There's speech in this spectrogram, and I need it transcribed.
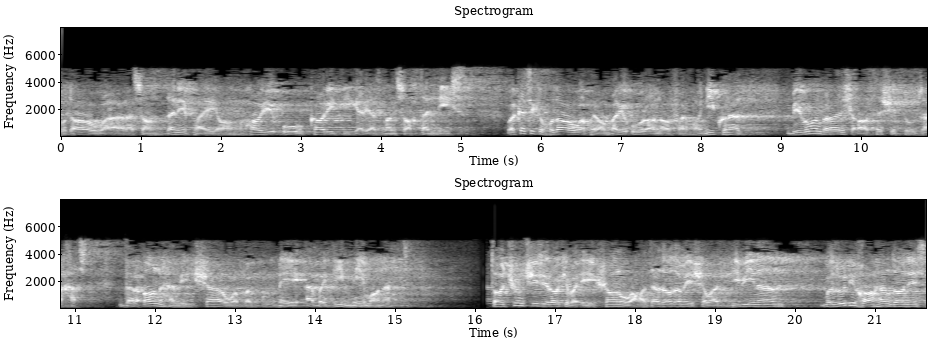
خدا و رساندن پیام های او کاری دیگری از من ساخته نیست. و کسی که خدا و پیامبر او را نافرمانی کند بیگمان برایش آتش دوزخ است. در آن همیشه و به گونه ابدی میمانند تا چون چیزی را که به ایشان وعده داده می شود ببینند به زودی خواهند دانست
